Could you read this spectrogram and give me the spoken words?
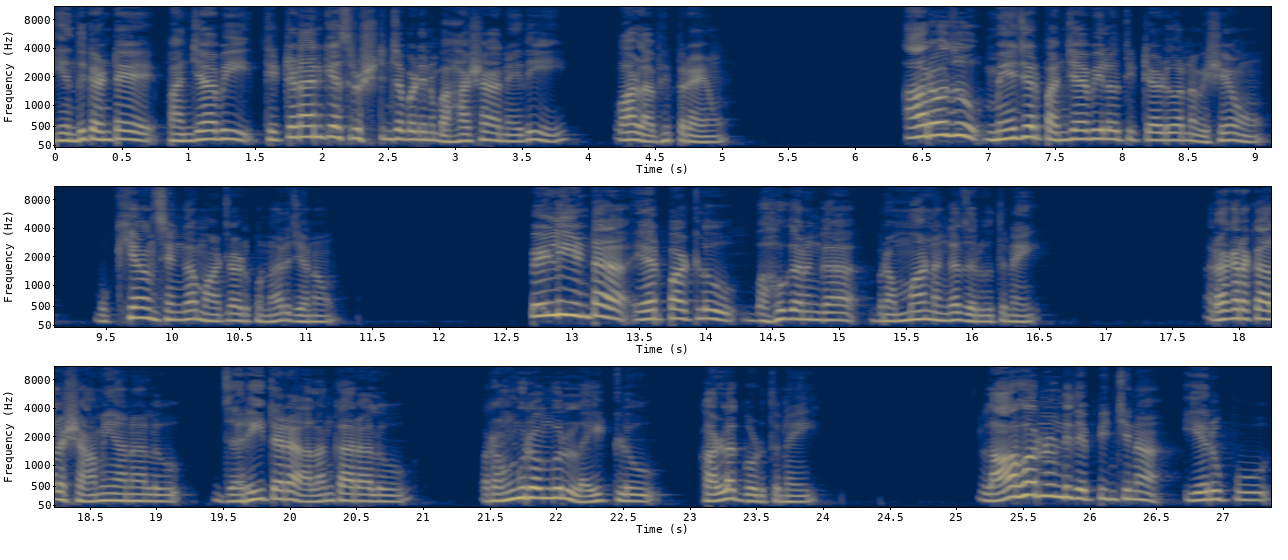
ఎందుకంటే పంజాబీ తిట్టడానికే సృష్టించబడిన భాష అనేది వాళ్ళ అభిప్రాయం. ఆ రోజు మేజర్ పంజాబీలో తిట్టాడు అన్న విషయం ముఖ్యాంశంగా మాట్లాడుకున్నారు జనం. పెళ్ళి ఇంట ఏర్పాట్లు బహుఘనంగా బ్రహ్మాండంగా జరుగుతున్నాయి. రకరకాల షామియానాలు జరీతెర అలంకారాలు రంగురంగుల లైట్లు కళ్ళకు కొడుతున్నాయి. లాహోర్ నుండి తెప్పించిన ఎరుపు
